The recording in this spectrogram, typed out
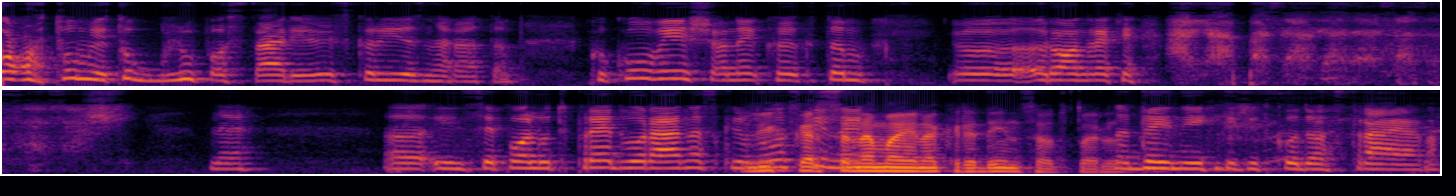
oh, to mi je to glupo, stari, res kar jaz naratam. Kako veš, a ne, kaj tam uh, Ron reče, a ja, pa za, ja, ja, za, za, za, za, ši. Ne. Uh, in se pol odpre dvorana skrivnosti. kar se ne. nama je na kredenca odprla. Da je nekaj že tako dostrajano.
